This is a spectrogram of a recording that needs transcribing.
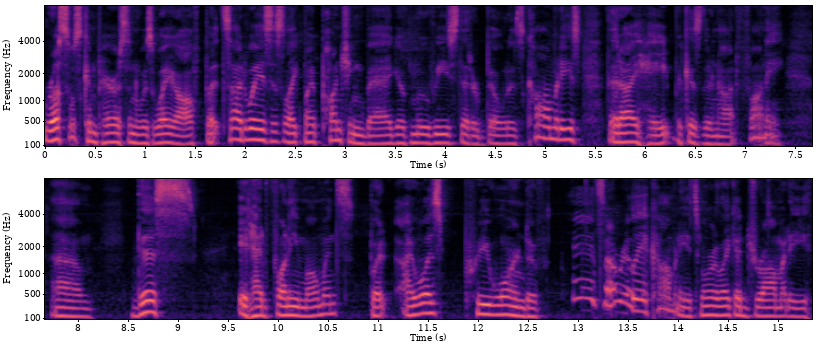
Russell's comparison was way off, but Sideways is like my punching bag of movies that are billed as comedies that I hate because they're not funny. Um, this it had funny moments, but I was pre warned of eh, it's not really a comedy. It's more like a dramedy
